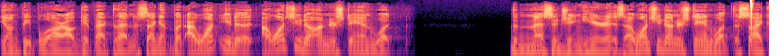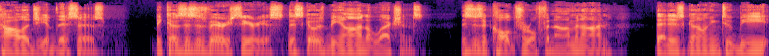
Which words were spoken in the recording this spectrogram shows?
young people are. I'll get back to that in a second, but I want you to I want you to understand what the messaging here is. I want you to understand what the psychology of this is because this is very serious. This goes beyond elections. This is a cultural phenomenon that is going to be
